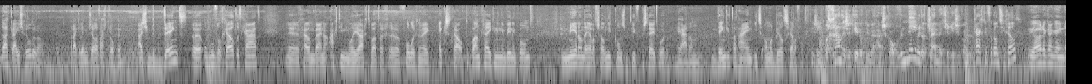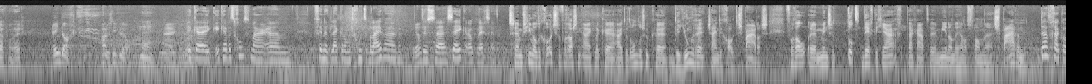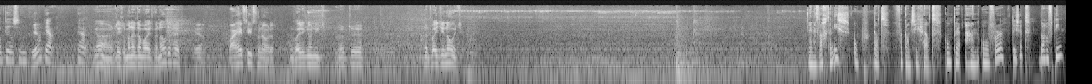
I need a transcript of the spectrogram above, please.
Daar krijg je schulden van. Daar raak je alleen zelf achterop. Hè? Als je bedenkt uh, om hoeveel geld het gaat... Uh, gaat om bijna 18 miljard wat er volgende week extra op de bankrekeningen binnenkomt meer dan de helft zal niet consumptief besteed worden. Ja, dan denk ik dat hij een iets ander beeld zelf had gezien. We gaan eens een keer dat nieuwe huis kopen. We nemen dat klein beetje risico. Krijgt u vakantiegeld? Ja, daar kan ik één dag van weg. Eén dag? Oh, dat is niet veel. Nee. nee. Ik, uh, ik, ik heb het goed, maar... Um vind het lekker om het goed te blijven houden. Ja? Dus uh, zeker ook wegzetten. Is uh, misschien wel de grootste verrassing eigenlijk uh, uit het onderzoek. de jongeren zijn de grote spaarders. Vooral mensen tot 30 jaar, daar gaat meer dan de helft van sparen. Dat ga ik ook deels doen. Ja? Ja. Ja, ja het ligt er maar net aan waar je het voor nodig hebt. Ja. Waar heeft u het voor nodig? Dat weet ik nog niet. Dat, dat weet je nooit. En het wachten is op dat vakantiegeld. Komt er aan over, wat is het, dag of tien?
